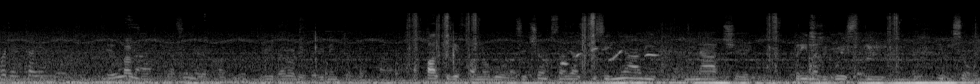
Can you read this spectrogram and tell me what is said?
orientamento. La sindaca ha fatto riferimento a appalti che fanno gola, se c'erano stati altri segnali, minacce prima di questi episodi.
